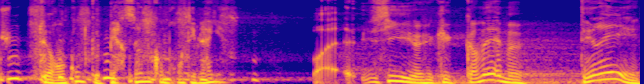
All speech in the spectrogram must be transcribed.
Tu te rends compte que personne comprend tes blagues? Ouais, si, euh, que- quand même. Terré,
